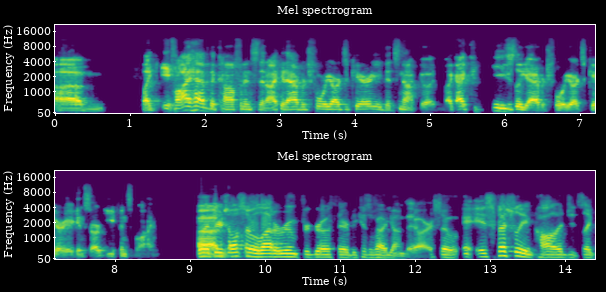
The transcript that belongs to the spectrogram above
Um, like if I have the confidence that I could average four yards a carry, that's not good. Like I could easily average four yards a carry against our defensive line. But um, there's also a lot of room for growth there because of how young they are. So especially in college, it's like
